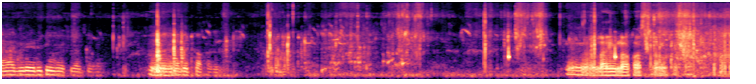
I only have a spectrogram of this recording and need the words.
అలా వీడియో ఎడిటింగ్ చేసి పెట్టుకోవాలి? লাইভ লাভ আসসালাম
